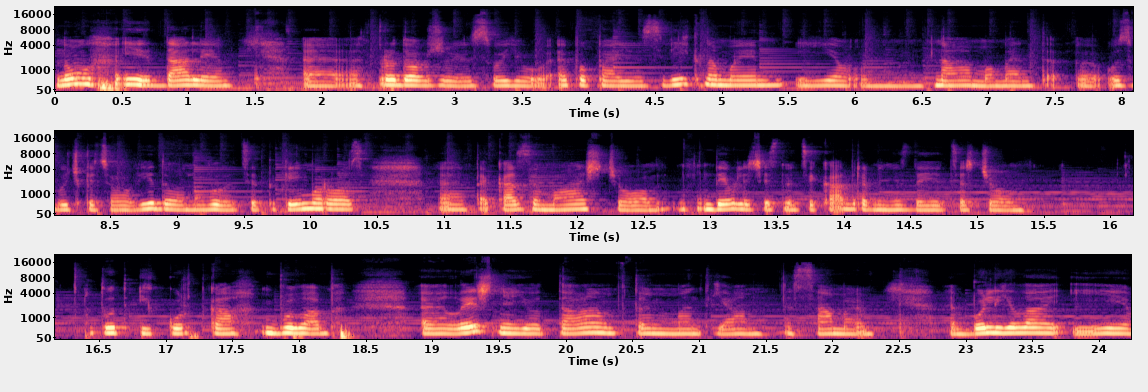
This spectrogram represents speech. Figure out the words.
Ну і далі е, продовжую свою епопею з вікнами. І на момент е, озвучки цього відео на вулиці такий мороз, е, така зима, що дивлячись на ці кадри, мені здається, що тут і куртка була б е, лишньою, та в той момент я саме боліла і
